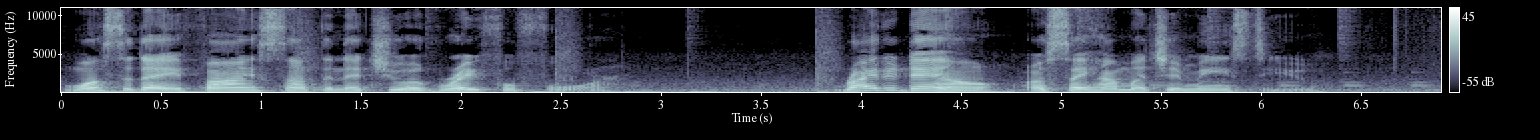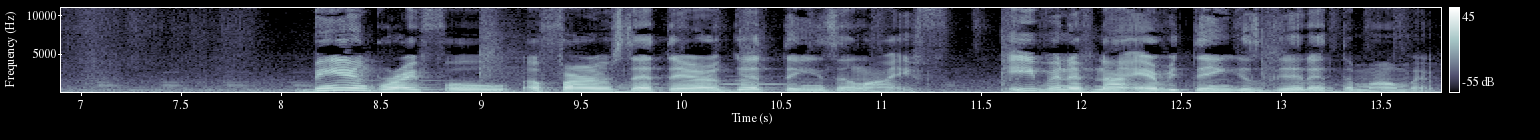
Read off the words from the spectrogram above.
Once a day, find something that you are grateful for. Write it down or say how much it means to you. Being grateful affirms that there are good things in life, even if not everything is good at the moment.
